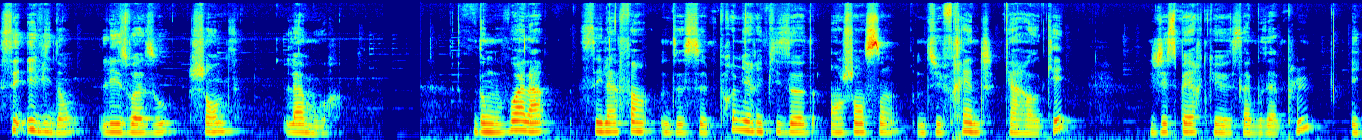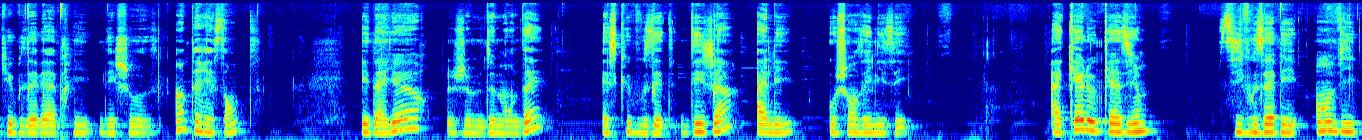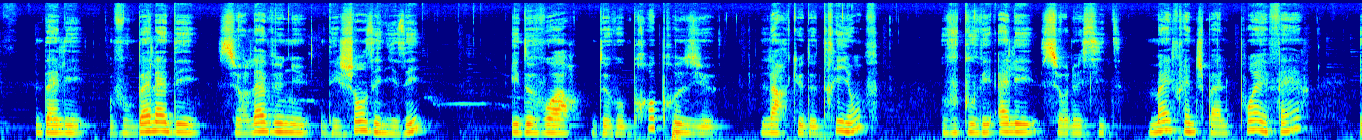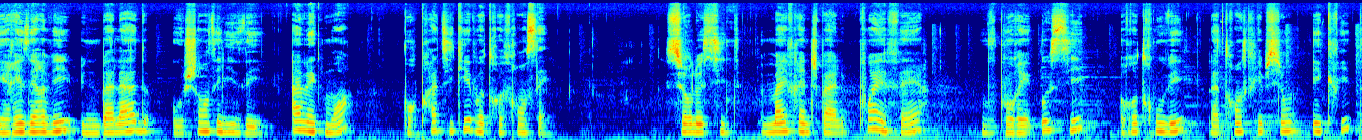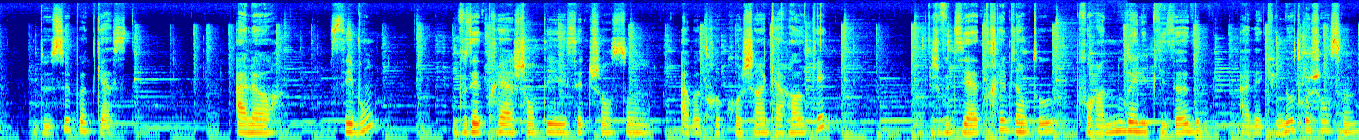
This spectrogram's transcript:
c'est évident, les oiseaux chantent l'amour. Donc voilà, c'est la fin de ce premier épisode en chanson du French Karaoke. J'espère que ça vous a plu et que vous avez appris des choses intéressantes. Et d'ailleurs, je me demandais, est-ce que vous êtes déjà allé aux Champs-Élysées? À quelle occasion? Si vous avez envie d'aller vous balader sur l'avenue des Champs-Élysées et de voir de vos propres yeux l'Arc de Triomphe, vous pouvez aller sur le site myfrenchpal.fr et réserver une balade aux Champs-Élysées avec moi pour pratiquer votre français. Sur le site myfrenchpal.fr, vous pourrez aussi retrouver la transcription écrite de ce podcast. Alors, c'est bon? Vous êtes prêt à chanter cette chanson à votre prochain karaoké? Je vous dis à très bientôt pour un nouvel épisode avec une autre chanson.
